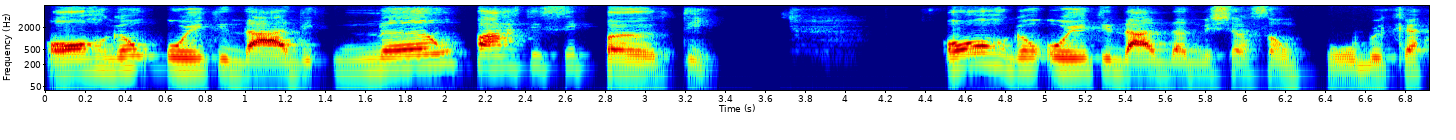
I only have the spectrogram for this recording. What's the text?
órgão ou entidade não participante. Órgão ou entidade da administração pública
